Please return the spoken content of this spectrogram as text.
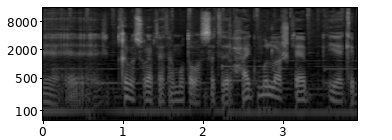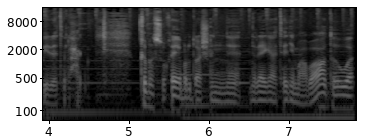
القيمة السوقية بتاعتها متوسطة الحجم وال large cap هي كبيرة الحجم القيمة السوقية برضو عشان نراجع تاني مع بعض هو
